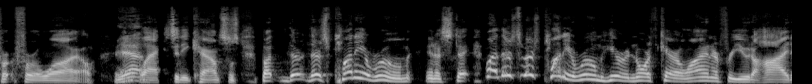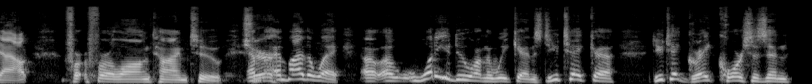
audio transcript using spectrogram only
for, for a while. Yeah. black city councils. But there, there's plenty of room in a state. Well, there's, there's plenty of room here in North Carolina for you to hide out for, for a long time too. Sure. And, and by the way, uh, uh, what do you do on the weekends? Do you take, uh, do you take great courses in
